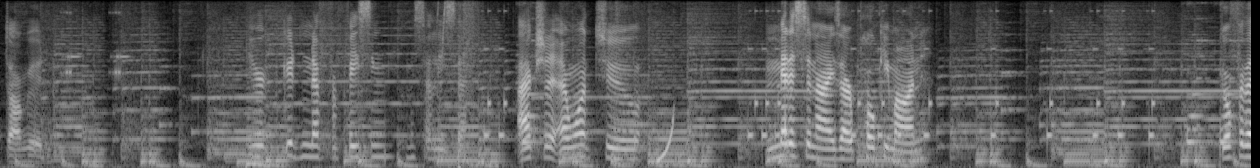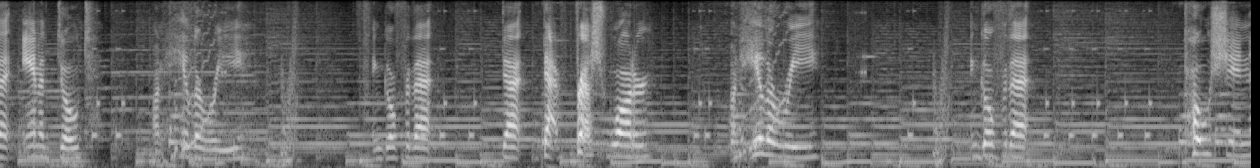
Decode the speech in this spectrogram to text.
It's all good. You're good enough for facing Miss Elesa. Actually, I want to medicinize our Pokemon. Go for that antidote on Hillary. And go for that that that fresh water on Hillary. And go for that potion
